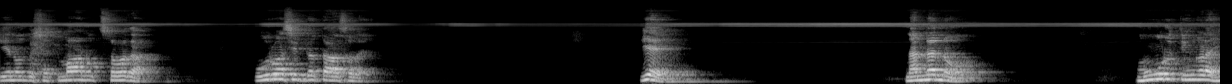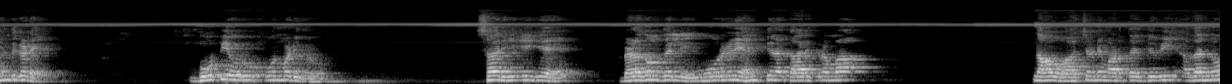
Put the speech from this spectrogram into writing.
ಏನೊಂದು ಶತಮಾನೋತ್ಸವದ ಪೂರ್ವ ಸಿದ್ಧತಾ ಸಭೆ. ಏ ನನ್ನನ್ನು ಮೂರು ತಿಂಗಳ ಹಿಂದ್ಗಡೆ ಗೋಪಿಯವರು ಫೋನ್ ಮಾಡಿದರು. ಸರ್ ಹೀಗೆ ಬೆಳಗಾವದಲ್ಲಿ ಮೂರನೇ ಹಂತಿನ ಕಾರ್ಯಕ್ರಮ ನಾವು ಆಚರಣೆ ಮಾಡ್ತಾ ಇದ್ದೀವಿ. ಅದನ್ನು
